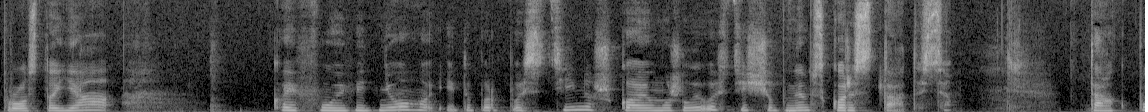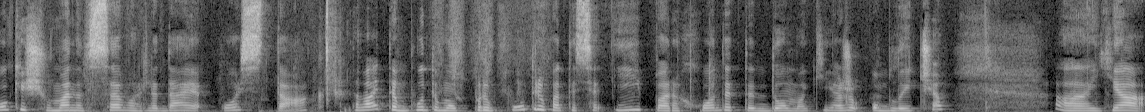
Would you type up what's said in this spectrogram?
Просто я кайфую від нього і тепер постійно шукаю можливості, щоб ним скористатися. Так, поки що в мене все виглядає ось так. Давайте будемо припудрюватися і переходити до макіяжу обличчя. Я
